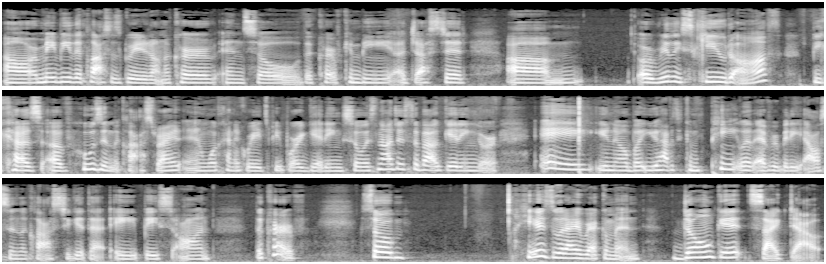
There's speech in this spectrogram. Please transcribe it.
Uh, or maybe the class is graded on a curve, and so the curve can be adjusted um, or really skewed off because of who's in the class, right? And what kind of grades people are getting. So it's not just about getting your A, you know, but you have to compete with everybody else in the class to get that A based on the curve. So here's what I recommend don't get psyched out,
